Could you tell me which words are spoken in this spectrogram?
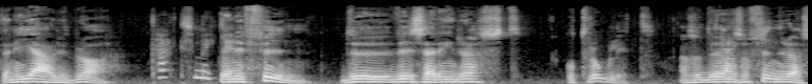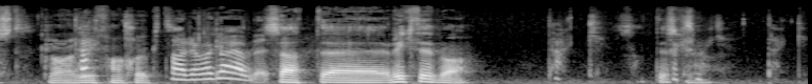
Den är jävligt bra. Tack så mycket. Den är fin. Du visar din röst otroligt. Alltså du har en så fin röst, Klara. Det är fan sjukt. Ja, det var glad jag blir. Så att, eh, riktigt bra. Det Tack så mycket. Tack.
